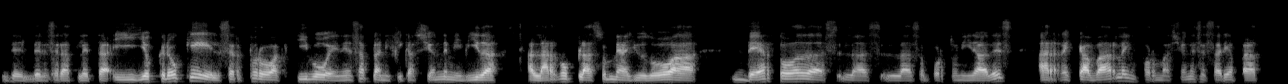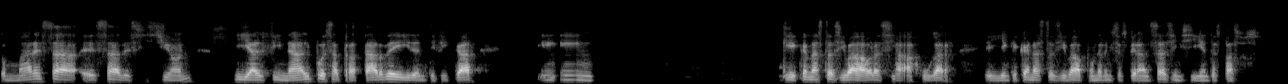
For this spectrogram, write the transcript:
del, ser atleta. Y yo creo que el ser proactivo en esa planificación de mi vida a largo plazo me ayudó a ver todas las, oportunidades, a recabar la información necesaria para tomar esa, decisión y al final pues a tratar de identificar en, qué canastas iba ahora sí a jugar y en qué canastas iba a poner mis esperanzas y mis siguientes pasos.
